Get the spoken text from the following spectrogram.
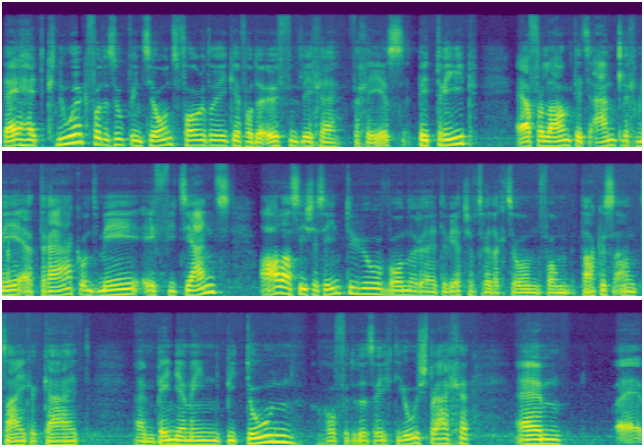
der hat genug von den Subventionsforderungen von der öffentlichen Verkehrsbetrieb er verlangt jetzt endlich mehr Ertrag und mehr Effizienz. Anlass ist ein Interview, das er äh, der Wirtschaftsredaktion vom Tagesanzeiger gegeben hat. Ähm, Benjamin Bitun, ich hoffe, du das richtig aussprechen. Ähm, äh,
